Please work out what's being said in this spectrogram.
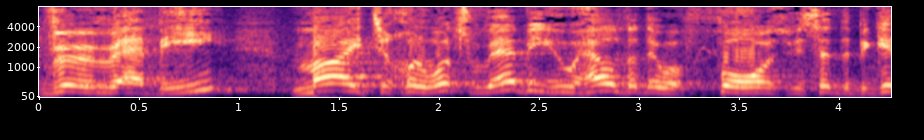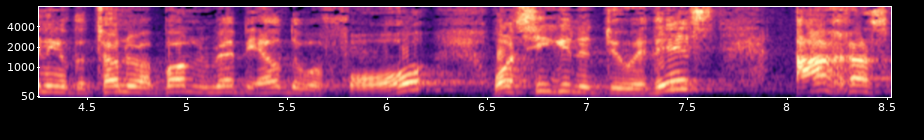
Rebbe, my tichun. What's Rebbe who held that there were four? As we said at the beginning of the Tanu Rabban, Rebbe held there were four. What's he going to do with this? Achas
